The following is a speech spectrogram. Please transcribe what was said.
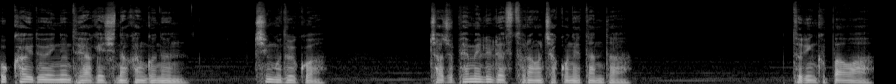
홋카이도에 있는 대학에 진학한 그는 친구들과 자주 패밀리 레스토랑을 찾곤 했단다. 드링크바와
